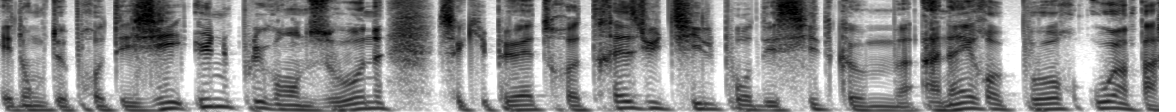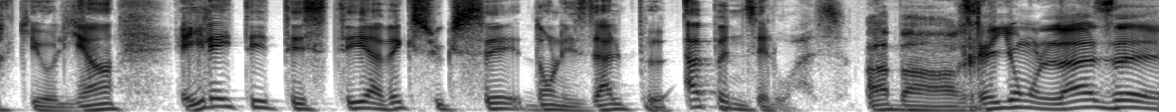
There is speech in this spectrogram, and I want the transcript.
et donc de protéger une plus grande zone, ce qui peut être très utile pour des sites comme un aéroport ou un parc éolien. Et il a été testé avec succès dans les Alpes appenzelloises. Ah ben, rayon laser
